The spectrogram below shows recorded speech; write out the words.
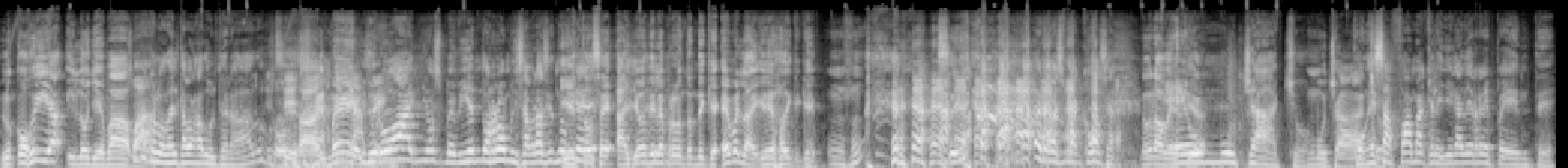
Lo cogía y lo Sí, llevaba. porque los de él estaban adulterados. Totalmente. Y duró años bebiendo ron y sabrá haciendo Y qué. entonces a Jordi le preguntan de que es verdad. Y ella sabe que, que. Pero es una cosa. No, una es un muchacho, Un muchacho. con esa fama que le llega de repente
